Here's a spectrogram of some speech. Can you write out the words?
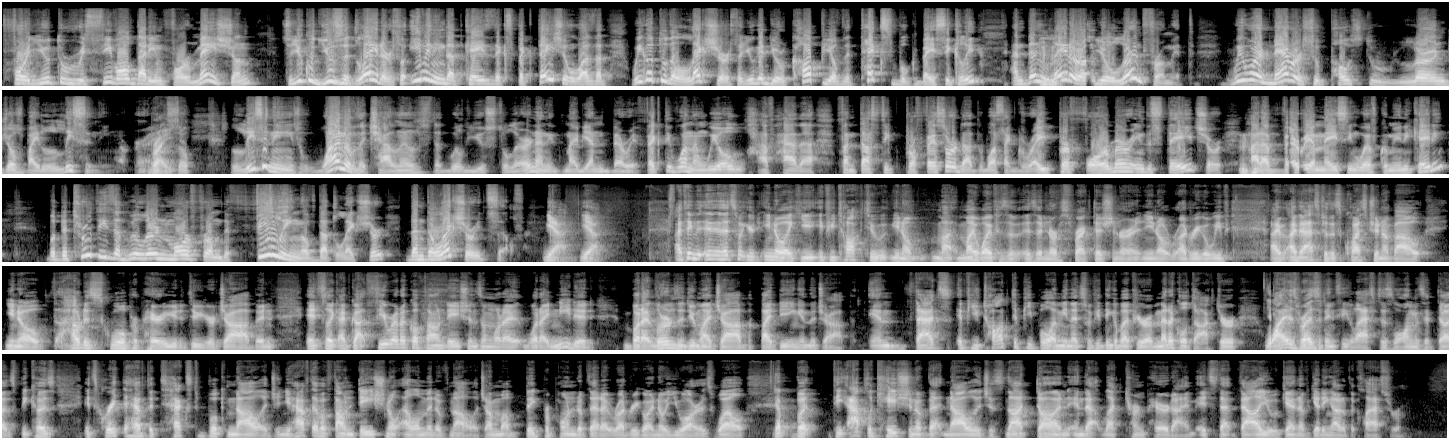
for you to receive all that information so you could use it later. So even in that case, the expectation was that we go to the lecture, so you get your copy of the textbook basically, and then mm-hmm. later on you'll learn from it. We were never supposed to learn just by listening. Right? right. So listening is one of the channels that we'll use to learn, and it might be a very effective one. And we all have had a fantastic professor that was a great performer in the stage or mm-hmm. had a very amazing way of communicating. But the truth is that we learn more from the feeling of that lecture than the lecture itself. Yeah, yeah. I think that's what you're, you know, like you, if you talk to, you know, my, my wife is a, is a nurse practitioner and, you know, Rodrigo, we've, I've, I've asked her this question about, you know, how does school prepare you to do your job? And it's like, I've got theoretical foundations on what I, what I needed, but I learned to do my job by being in the job. And that's if you talk to people i mean that's if you think about if you're a medical doctor why does residency last as long as it does? Because it's great to have the textbook knowledge and you have to have a foundational element of knowledge. I'm a big proponent of that rodrigo. I know you are as well. Yep. But the application of that knowledge is not done in that lectern paradigm. It's that value again of getting out of the classroom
